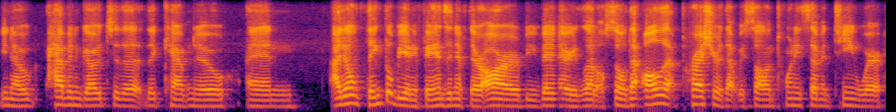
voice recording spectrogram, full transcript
You know, having to go to the the Camp Nou and I don't think there'll be any fans, and if there are, it'll be very little. So that all that pressure that we saw in 2017, where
